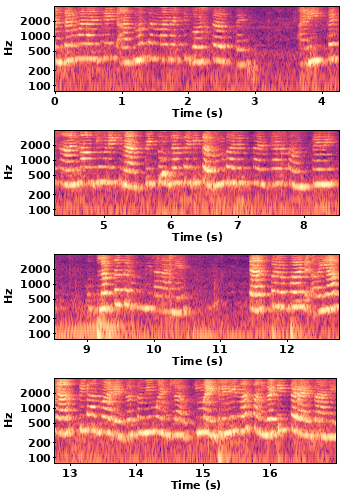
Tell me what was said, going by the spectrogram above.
अंतर्मनाची एक आत्मसन्मानाची गोष्ट असते. आणि इतकं छान नाव घेऊन एक व्यासपीठ तुमच्यासाठी तरुण भारत सारख्या संस्थेने उपलब्ध करून दिला आहे. त्याचबरोबर या व्यासपीठाद्वारे जसं मी म्हटलं की मैत्रिणींना संघटित करायचं आहे.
